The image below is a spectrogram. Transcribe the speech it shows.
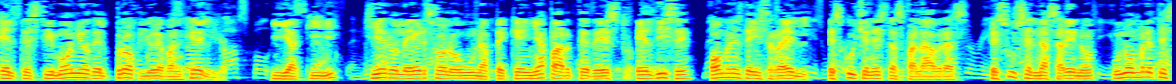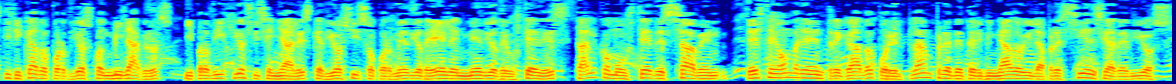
el testimonio del propio Evangelio. Y aquí, quiero leer solo una pequeña parte de esto. Él dice, hombres de Israel, escuchen estas palabras, Jesús el Nazareno, un hombre testificado por Dios con milagros, y prodigios y señales que Dios hizo por medio de él en medio de ustedes, tal como ustedes saben, este hombre entregado por el plan predeterminado y la presencia de Dios,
